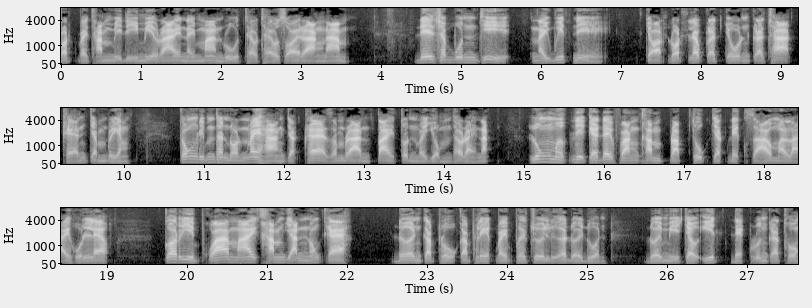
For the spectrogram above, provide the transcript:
รถไปทำมิดีมีร้ายในม่านรูดแถวแถวซอยรางน้ำเดชบุญที่ในวิทย์นี่ จอดรถแล้วกระโจนกระชากแขนจำเรียง ตรงริมถนนไม่ห่างจากแคร่สำราญใต้ต้นมะยมเท่าไหร่นัก ลุงหมึกนี่แกได้ฟังคำปรับทุกข์จากเด็กสาวมาหลายหนแล้ว ก็รีบคว้าไม้คำยันของแก เดินกระโผลกกระเพลกไปเพื่อช่วยเหลือโดยด่วน โดยมีเจ้าอิดเด็กรุ่นกระทง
